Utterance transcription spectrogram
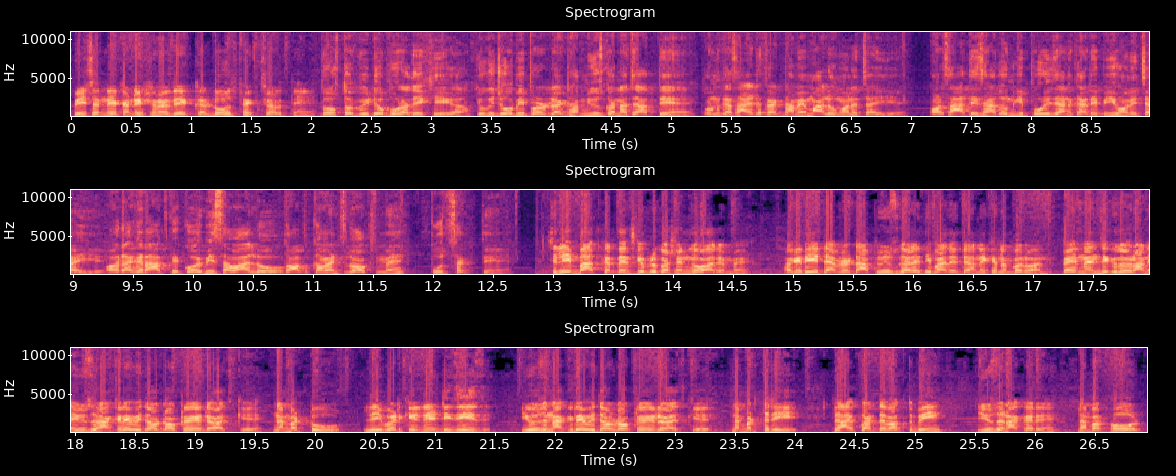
पेशेंट के कंडीशन में देखकर डोज फिक्स करते हैं। दोस्तों वीडियो पूरा देखिएगा क्योंकि जो भी प्रोडक्ट हम यूज़ करना चाहते हैं उनका साइड इफ़ेक्ट हमें मालूम होना चाहिए। और साथ ही साथ उनकी पूरी जानकारी भी होनी चाहिए। और अगर आपके कोई भी सवाल हो तो आप कमेंट्स बॉक्स में पूछ सकते हैं। चलिए हम बात करते हैं इसके प्रिकॉशन के बारे में। अगर ये टैबलेट आप यूज़ करें तो बात ध्यान रखें नंबर वन प्रेगनेंसी के दौरान यूज़ ना करें विदाउट डॉक्टर एडवाइस के। Number two liver kidney disease use ना करें विदाउट डॉक्टर एडवाइस के। नंबर थ्री ड्राइव करते वक्त भी यूज़ ना करें। नंबर फोर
